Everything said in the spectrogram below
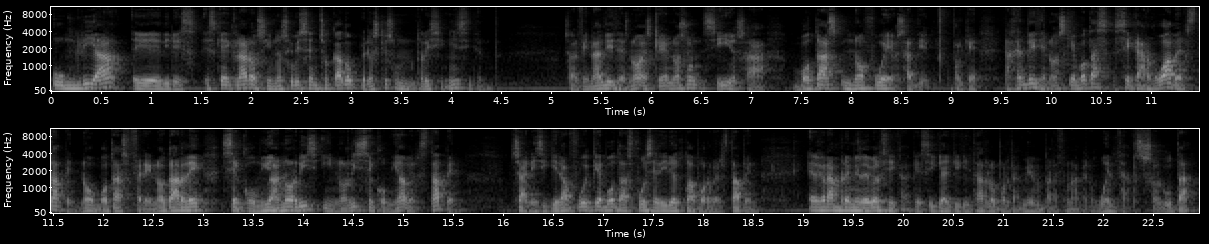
Hungría, diréis, es que claro, si no se hubiesen chocado, pero es que es un racing incident sea, al final dices, no, es que no es un. Sí, o sea, Botas no fue. O sea, porque la gente dice, no, es que Botas se cargó a Verstappen. No, Botas frenó tarde, se comió a Norris y Norris se comió a Verstappen. O sea, ni siquiera fue que Botas fuese directo a por Verstappen. El Gran Premio de Bélgica, que sí que hay que quitarlo porque a mí me parece una vergüenza absoluta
